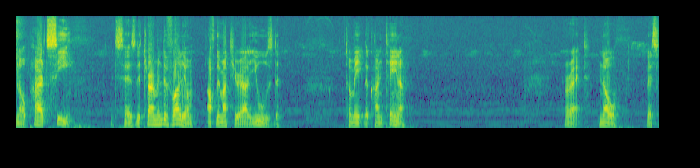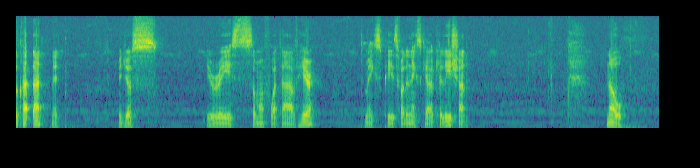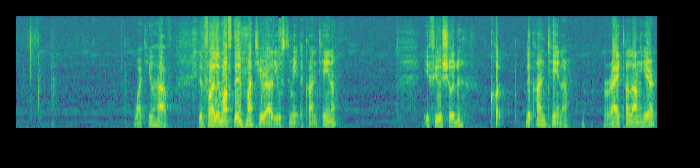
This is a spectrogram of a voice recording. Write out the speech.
now part C. It says determine the volume of the material used to make the container. Right. Now let's look at that. Let me just erase some of what I have here to make space for the next calculation. Now what you have the volume of the material used to make the container. If you should cut the container right along here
